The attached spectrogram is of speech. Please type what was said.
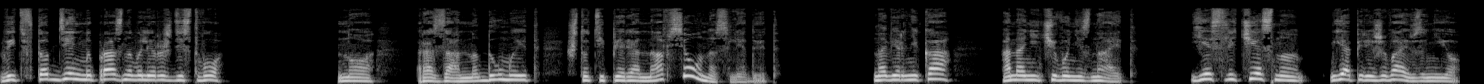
ведь в тот день мы праздновали Рождество. Но Розанна думает, что теперь она все унаследует. Наверняка она ничего не знает. Если честно, я переживаю за нее.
